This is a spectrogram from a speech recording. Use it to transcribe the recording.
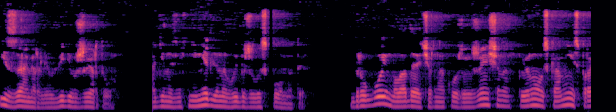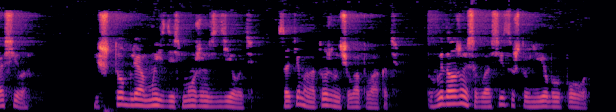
и замерли, увидев жертву. Один из них немедленно выбежал из комнаты. Другой, молодая чернокожая женщина, повернулась ко мне и спросила, «И что, бля, мы здесь можем сделать?» Затем она тоже начала плакать. Вы должны согласиться, что у нее был повод.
